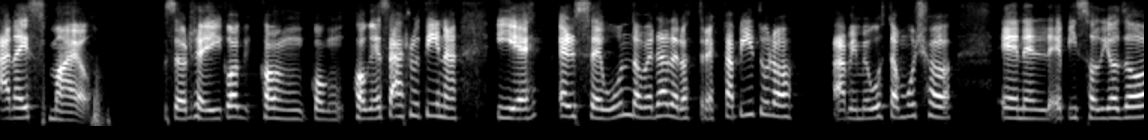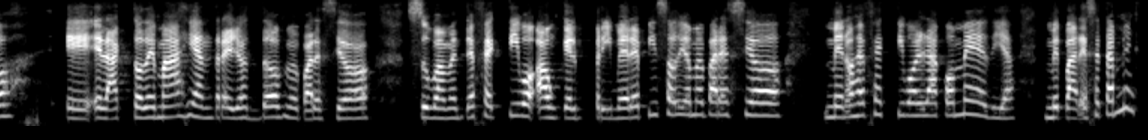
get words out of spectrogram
and I smile. Sonreí con, con, con, con, esa rutina y es el segundo, ¿verdad? De los tres capítulos. A mí me gusta mucho en el episodio 2 eh, el acto de magia entre ellos dos me pareció sumamente efectivo, aunque el primer episodio me pareció menos efectivo en la comedia, me parece también que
